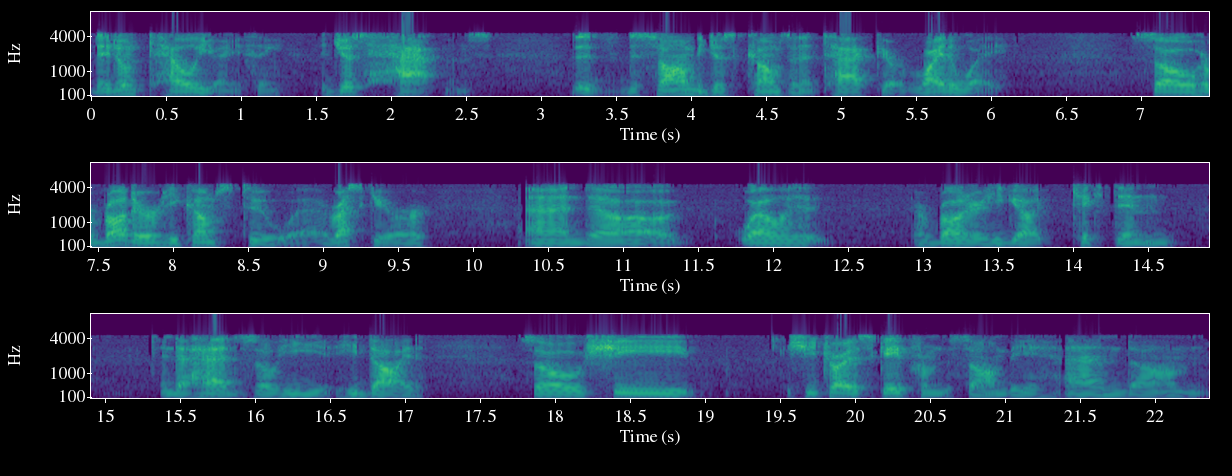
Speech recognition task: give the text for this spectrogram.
they don't tell you anything. It just happens. The the zombie just comes and attacks her right away. So her brother he comes to uh, rescue her, and uh, well, her brother he got kicked in in the head, so he he died. So she she tries to escape from the zombie and um,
